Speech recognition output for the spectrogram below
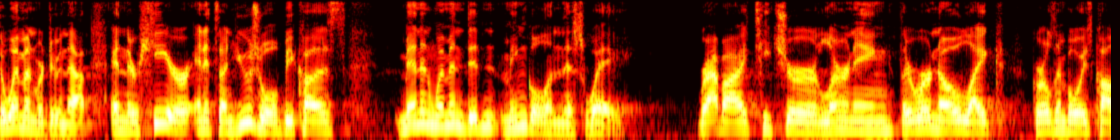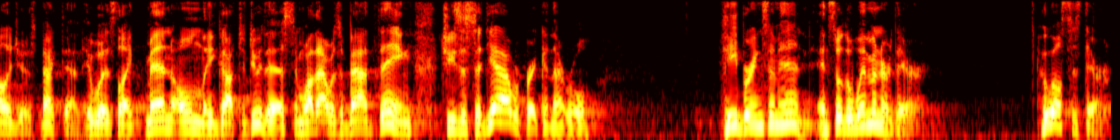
The women were doing that. And they're here, and it's unusual because men and women didn't mingle in this way. Rabbi, teacher, learning, there were no like girls and boys colleges back then. It was like men only got to do this. And while that was a bad thing, Jesus said, Yeah, we're breaking that rule. He brings them in. And so the women are there. Who else is there?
